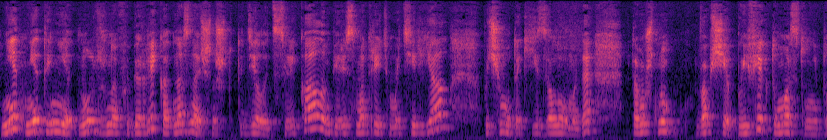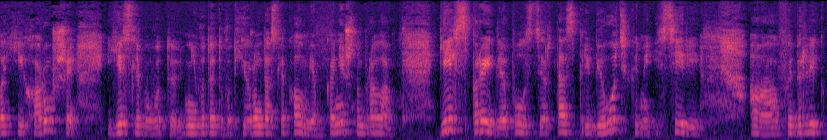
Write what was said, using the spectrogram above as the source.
Нет, нет и нет, нужно Фаберлик однозначно что-то делать с лекалом, пересмотреть материал, почему такие заломы, да, потому что, ну, вообще, по эффекту маски неплохие, хорошие, если бы вот не вот эта вот ерунда с лекалом, я бы, конечно, брала. Гель-спрей для полости рта с пребиотиками из серии а, Фаберлик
